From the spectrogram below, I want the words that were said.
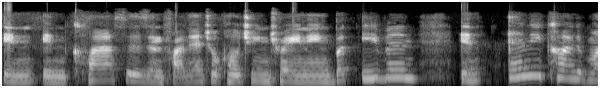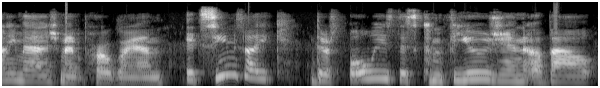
in in classes and financial coaching training, but even in any kind of money management program, it seems like there's always this confusion about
